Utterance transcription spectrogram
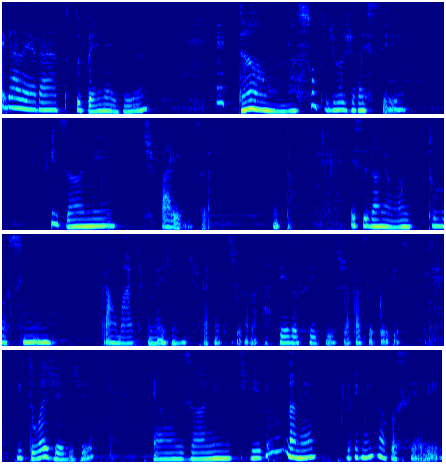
aí, galera, tudo bem aí? Então, o assunto de hoje vai ser exame de baliza. Então, esse exame é muito assim traumático, né, gente? Para quem tá tirando a carteira, eu sei disso, já passei por isso. E duas vezes, viu? É um exame que elimina, né? Elimina você ali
